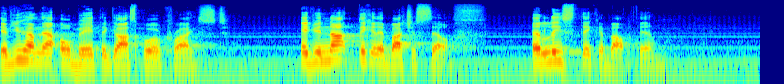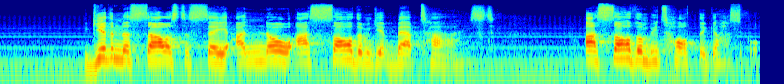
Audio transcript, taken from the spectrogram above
If you have not obeyed the gospel of Christ, if you're not thinking about yourself, at least think about them. Give them the solace to say, I know I saw them get baptized. I saw them be taught the gospel.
